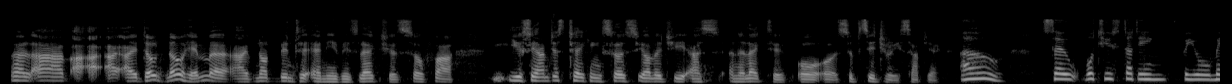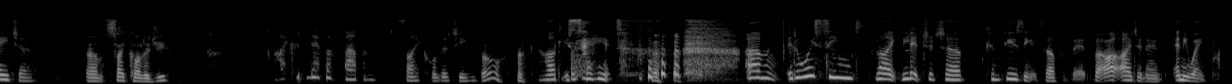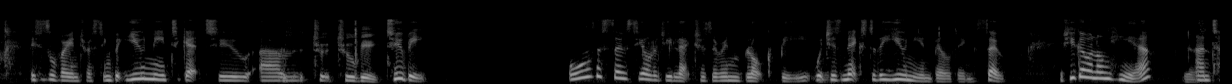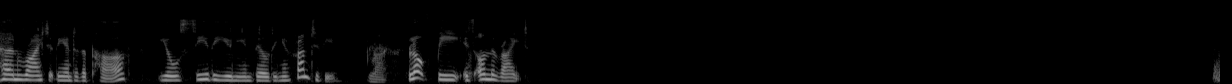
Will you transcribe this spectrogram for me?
Well, uh, I, I, I don't know him. Uh, I've not been to any of his lectures so far. You see, I'm just taking sociology as an elective or a subsidiary subject. Oh, so what are you studying for your major? Um, psychology. I could never fathom psychology. Oh. I can hardly say it. um, it always seemed like literature confusing itself a bit, but I, I don't know. Anyway, this is all very interesting, but you need to get to um, Two, 2B. 2B. All the sociology lectures are in Block B, which hmm. is next to the Union building. So, if you go along here Yes. and turn right at the end of the path, you'll see the Union building in front of you. Right. Block B is on the right.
